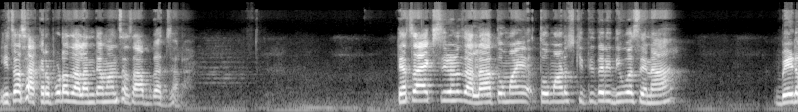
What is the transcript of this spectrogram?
हिचा साखरपुडा झाला आणि त्या माणसाचा अपघात झाला. त्याचा ॲक्सिडेंट झाला. तो माय तो माणूस कितीतरी दिवस आहे ना बेड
